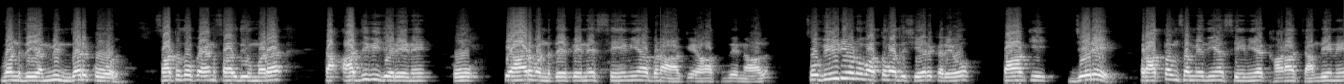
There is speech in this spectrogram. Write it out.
ਵੰਡਦੇ ਆ। ਮਹਿੰਦਰ ਕੌਰ 60 ਤੋਂ 65 ਸਾਲ ਦੀ ਉਮਰ ਹੈ, ਤਾਂ ਅੱਜ ਵੀ ਜਿਹੜੇ ਨੇ ਉਹ ਪਿਆਰ ਵੰਡਦੇ ਪਏ ਨੇ, ਸੇਵੀਆਂ ਬਣਾ ਕੇ ਹੱਥ ਦੇ ਨਾਲ। ਸੋ ਵੀਡੀਓ ਨੂੰ ਵੱਧ ਤੋਂ ਵੱਧ ਸ਼ੇਅਰ ਕਰਿਓ ਤਾਂ ਕਿ ਜਿਹੜੇ ਪ੍ਰਾਤਨ ਸਮੇਂ ਦੀਆਂ ਸੇਵੀਆਂ ਖਾਣਾ ਚਾਹੁੰਦੇ ਨੇ,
